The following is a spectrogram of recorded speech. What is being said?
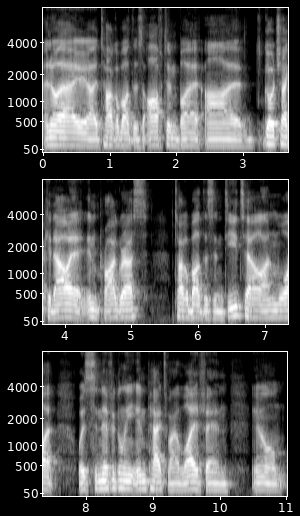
I know I uh, talk about this often, but uh, go check it out In Progress. Talk about this in detail on what was significantly impact my life and, you know,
